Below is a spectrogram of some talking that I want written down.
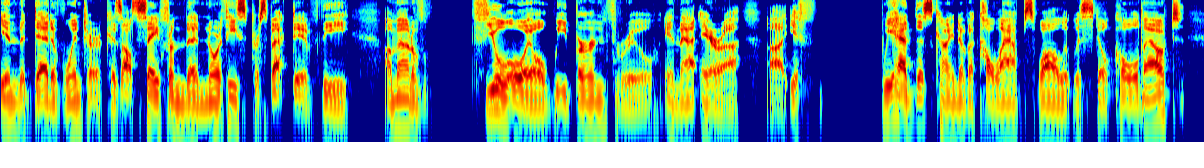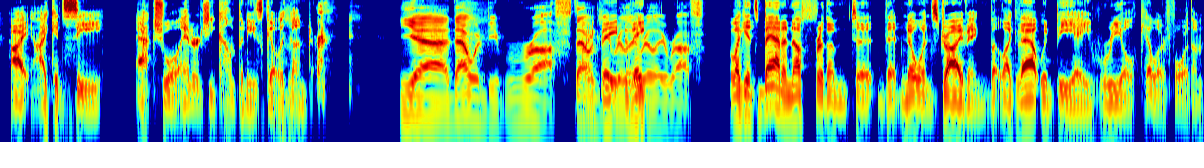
in the dead of winter, because I'll say from the Northeast perspective, the amount of fuel oil we burned through in that era, uh, if we had this kind of a collapse while it was still cold out, I, I could see actual energy companies going under. Yeah, that would be rough. That Right, would be really, they- really rough. like it's bad enough for them to that no one's driving but like that would be a real killer for them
